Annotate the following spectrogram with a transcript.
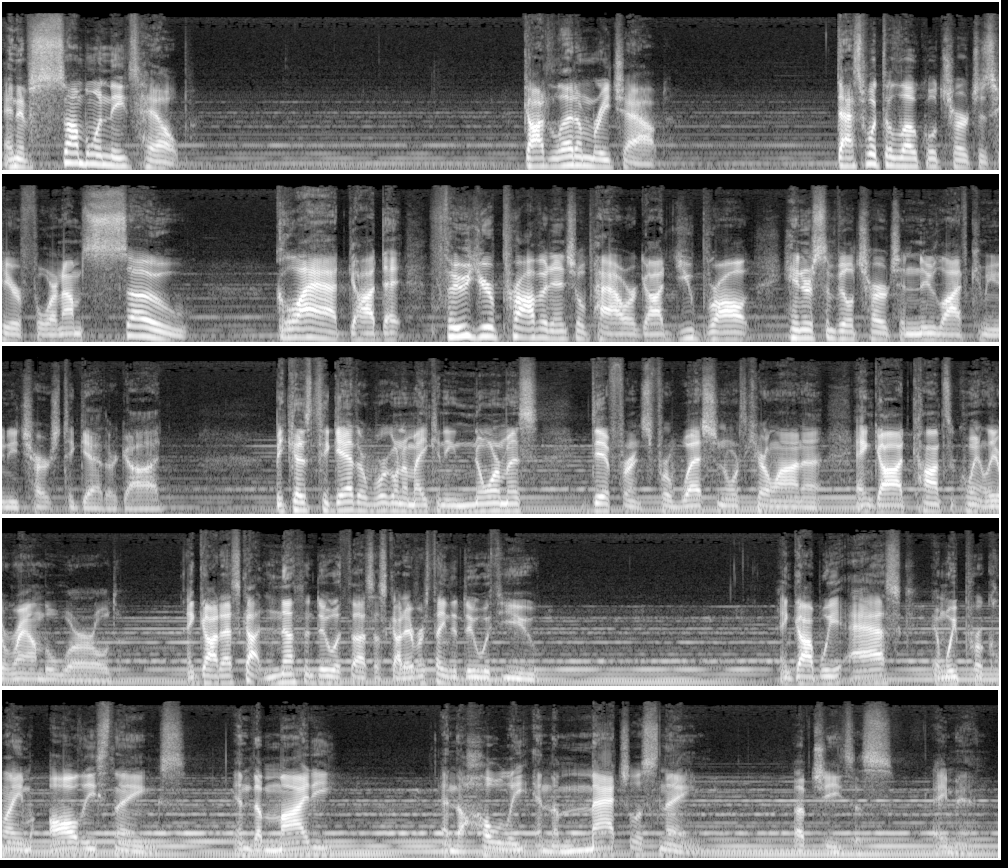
And if someone needs help, God, let them reach out. That's what the local church is here for. And I'm so glad, God, that through your providential power, God, you brought Hendersonville Church and New Life Community Church together, God. Because together we're going to make an enormous difference for Western North Carolina and, God, consequently around the world. And, God, that's got nothing to do with us, that's got everything to do with you. And, God, we ask and we proclaim all these things in the mighty, and the holy and the matchless name of Jesus. Amen.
